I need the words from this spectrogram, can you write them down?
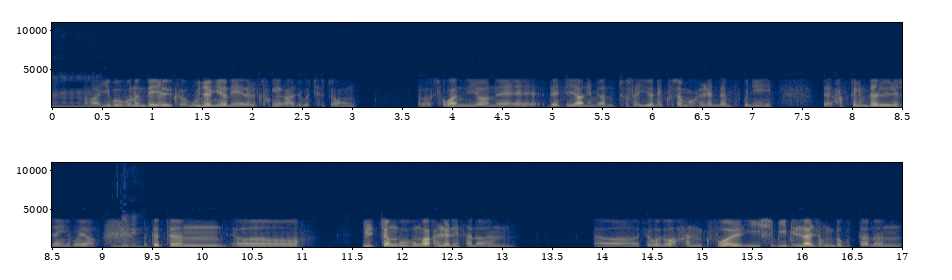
음. 아마 이 부분은 내일 그 운영위원회를 통해 가지고 최종 어, 소관위원회 내지 아니면 조사위원회 구성과 관련된 부분이 네, 확정될 예정이고요. 네. 어쨌든 어, 일정 부분과 관련해서는 어, 적어도 한 9월 21일 날 정도부터는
